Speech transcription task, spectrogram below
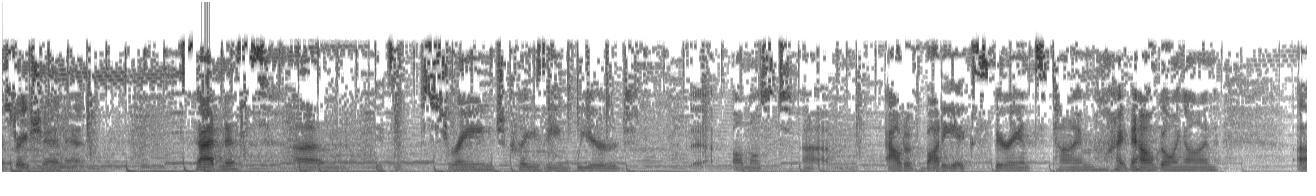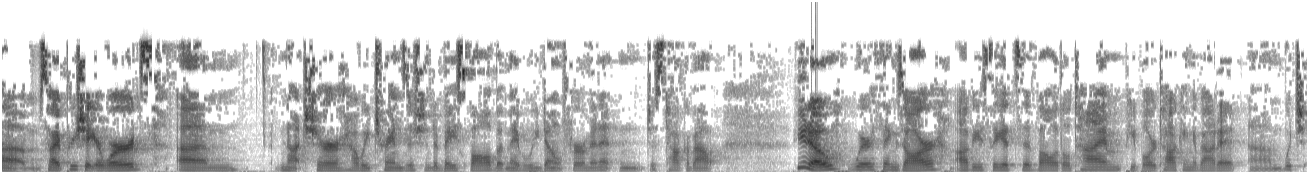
Frustration and sadness. Um, it's a strange, crazy, weird, uh, almost um, out of body experience time right now going on. Um, so I appreciate your words. Um, not sure how we transition to baseball, but maybe we don't for a minute and just talk about you know, where things are. Obviously it's a volatile time. People are talking about it, um, which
